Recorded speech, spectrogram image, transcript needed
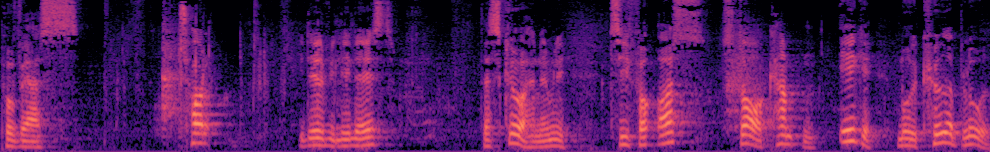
på vers 12, i det, vi lige læste, der skriver han nemlig, til for os står kampen ikke mod kød og blod,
